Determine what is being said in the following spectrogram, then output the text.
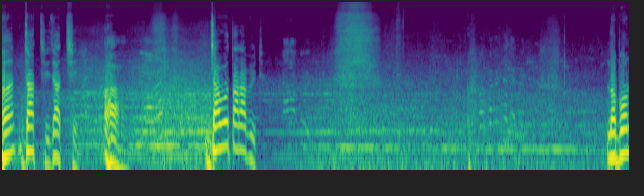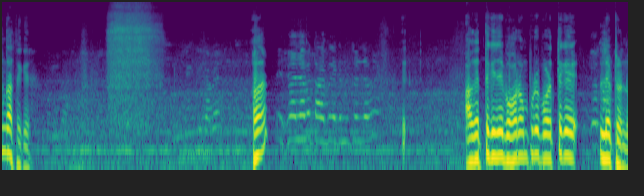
হ্যাঁ যাচ্ছি যাচ্ছি। হ্যাঁ যাব তারাপীঠ। না, বনগা থেকে। হ্যাঁ? আগের থেকে যে বহরমপুরের পরের থেকে লেফট হ্যান্ড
